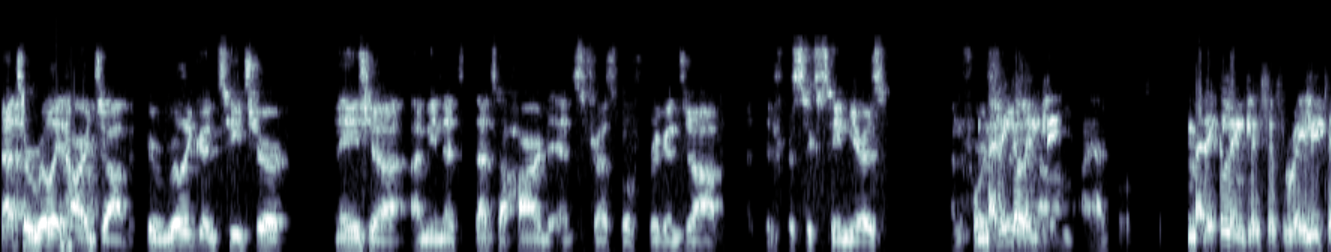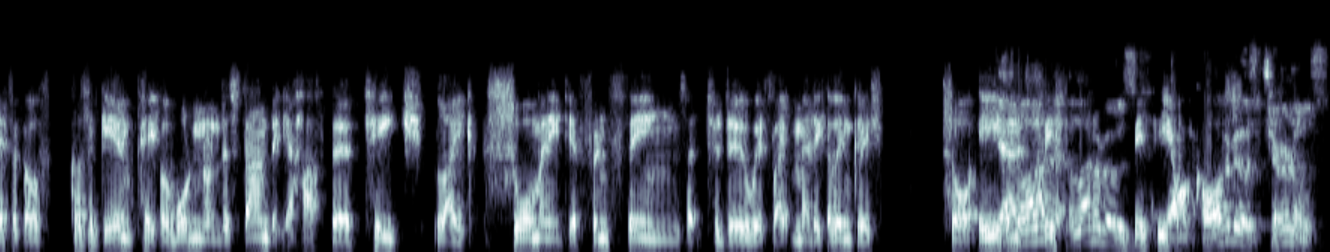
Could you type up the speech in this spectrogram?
that's a really hard job. If you're a really good teacher in Asia, I mean, that's that's a hard and stressful friggin' job. I did for 16 years. Unfortunately, Medical English. um, I had medical English is really difficult because again, people wouldn't understand that you have to teach like so many different things to do with like medical English. So even yeah, a lot, of, a lot of it was 50 hour course, a lot of it was journals.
